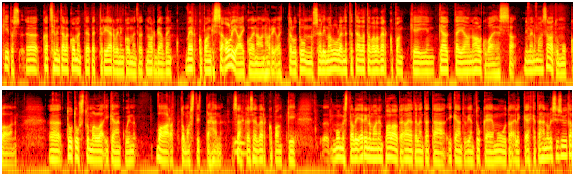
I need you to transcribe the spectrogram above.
Kiitos. Katselin täällä kommentteja. Petteri Järvinen kommentoi, että Nordean verkkopankissa oli aikoinaan harjoittelutunnus. Eli mä luulen, että tällä tavalla verkkopankkien käyttäjiä on alkuvaiheessa nimenomaan saatu mukaan tutustumalla ikään kuin vaarattomasti tähän sähköiseen verkkopankkiin. Mun mielestä oli erinomainen palaute ajatellen tätä ikääntyvien tukea ja muuta. Eli ehkä tähän olisi syytä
